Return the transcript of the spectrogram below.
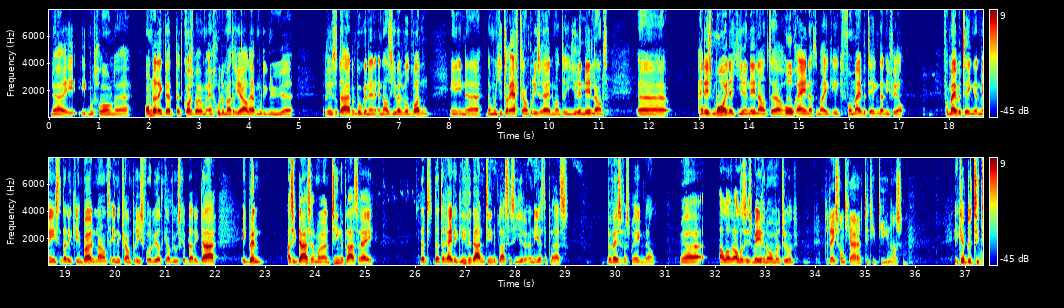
ja, ik, ik, moet gewoon... omdat ik dat, dat kostbare en goede materiaal heb, moet ik nu resultaten boeken. En, en als je wat wilt worden, in, in, dan moet je toch echt Grand Prix rijden. Want hier in Nederland, het is mooi dat je hier in Nederland uh, hoog eindigt. Maar ik, ik, voor mij betekent dat niet veel. Voor mij betekent het meeste dat ik in het buitenland, in de Grand Prix voor het wereldkampioenschap, dat ik daar, ik ben, als ik daar zeg maar een tiende plaats rijd, dat, dat rijd ik liever daar een tiende plaats als hier een eerste plaats. Bij wijze van spreken dan. Maar ja, alles, alles is meegenomen natuurlijk de race van het jaar, de TT in Assen? Ik heb de TT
